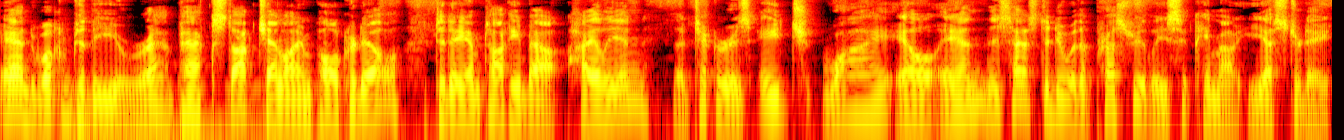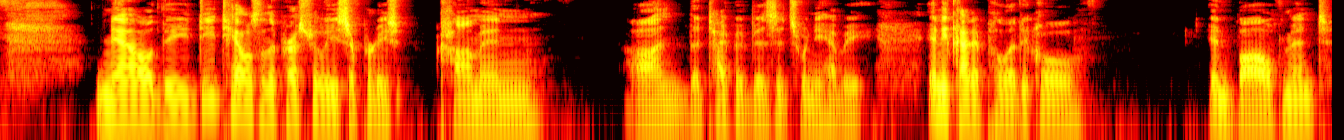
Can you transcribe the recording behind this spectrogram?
And welcome to the Rat Pack Stock Channel. I'm Paul Cradell. Today I'm talking about Hyliion. The ticker is HYLN. This has to do with a press release that came out yesterday. Now, the details on the press release are pretty common on the type of visits when you have a, any kind of political involvement.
